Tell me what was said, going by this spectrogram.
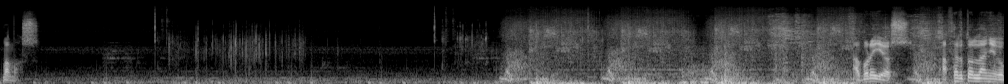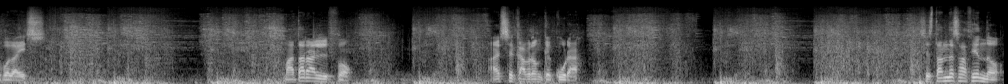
Vamos. A por ellos. Hacer todo el daño que podáis. Matar al elfo. A ese cabrón que cura. Se están deshaciendo.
